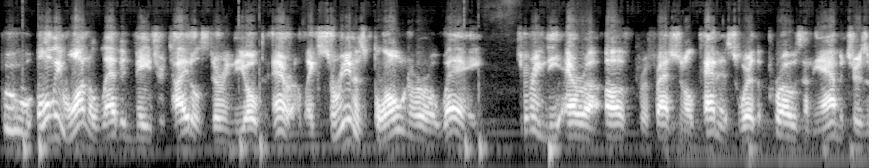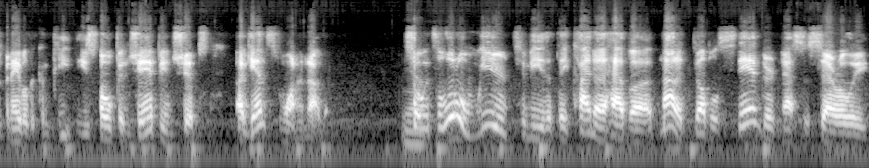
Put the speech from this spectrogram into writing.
who only won 11 major titles during the Open era. Like Serena's blown her away during the era of professional tennis where the pros and the amateurs have been able to compete in these Open championships against one another. So it's a little weird to me that they kind of have a not a double standard necessarily,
